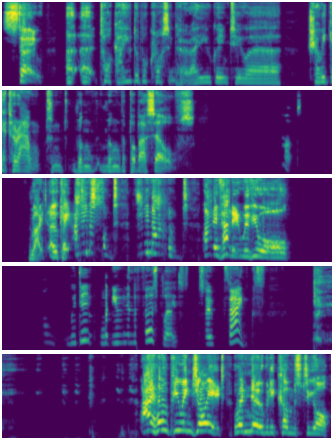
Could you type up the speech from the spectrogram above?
so uh, uh, Tock. Are you double crossing her? Are you going to? Uh, shall we get her out and run run the pub ourselves? What? Right. Okay. I'm out. I'm out. I've had it with you all. Well, We didn't want you in in the first place, so thanks. I hope you enjoy it when nobody comes to your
